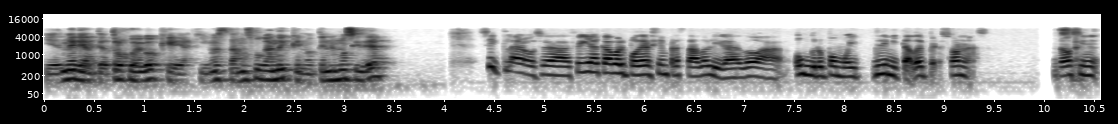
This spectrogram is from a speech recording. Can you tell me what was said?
Y es mediante otro juego que aquí no estamos jugando y que no tenemos idea. Sí, claro, o sea, al fin y al cabo el poder siempre ha estado ligado a un grupo muy limitado de personas. ¿No? Sin,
